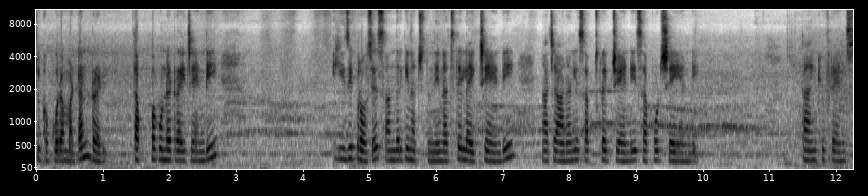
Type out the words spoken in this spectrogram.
చుక్కకూర మటన్ రెడీ. తప్పకుండా ట్రై చేయండి. ఈజీ ప్రాసెస్ అందరికీ నచ్చుతుంది. నచ్చితే లైక్ చేయండి. నా ఛానల్ని సబ్స్క్రైబ్ చేయండి సపోర్ట్ చేయండి. Thank you friends.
